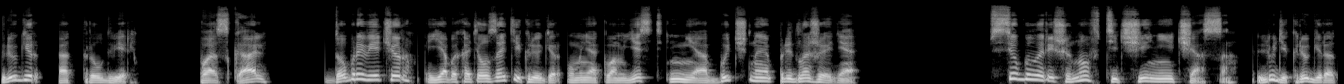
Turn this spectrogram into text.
Крюгер открыл дверь. «Паскаль?» «Добрый вечер. Я бы хотел зайти, Крюгер. У меня к вам есть необычное предложение». Все было решено в течение часа. Люди Крюгера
